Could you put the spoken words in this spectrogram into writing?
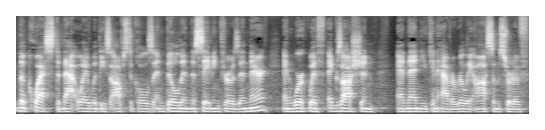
the quest that way with these obstacles and build in the saving throws in there and work with exhaustion. And then you can have a really awesome sort of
